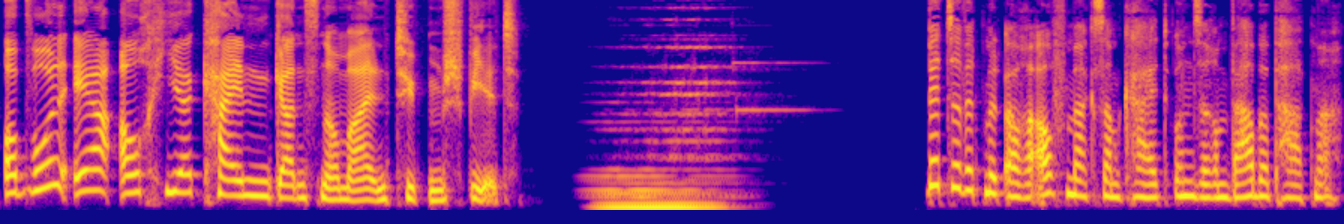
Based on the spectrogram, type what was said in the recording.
obwohl er auch hier keinen ganz normalen Typen spielt. Bitte widmet eure Aufmerksamkeit unserem Werbepartner.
